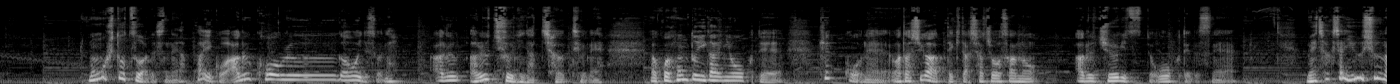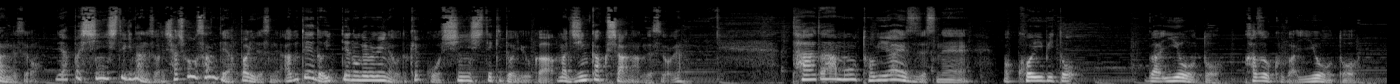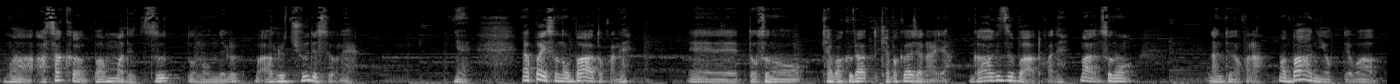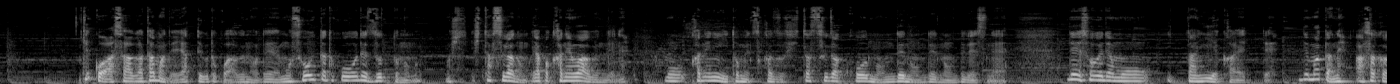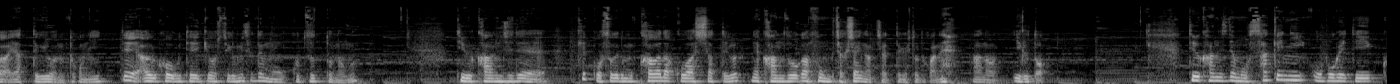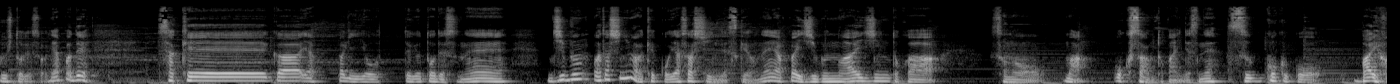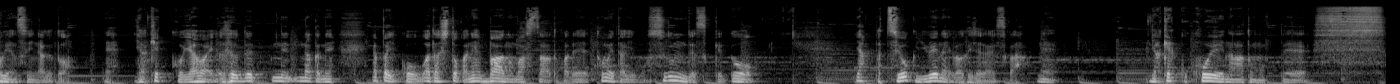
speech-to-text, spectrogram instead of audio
もう一つはですね、やっぱりこう、アルコールが多いですよね。アル、アル中になっちゃうっていうね。これ本当意外に多くて、結構ね、私が会ってきた社長さんのアル中率って多くてですね、めちゃくちゃ優秀なんですよ。やっぱり紳士的なんですよね。社長さんってやっぱりですね、ある程度一定のレベルになると結構紳士的というか、まあ、人格者なんですよね。ただもうとりあえずですね、恋人がいようと、家族がいようと、まあ朝から晩までずっと飲んでる、まあ、アル中ですよね。ね。やっぱりそのバーとかね、えー、っと、その、キャバクラ、キャバクラじゃないや、ガールズバーとかね、まあその、なんていうのかな、まあバーによっては、結構朝方までやってるとこあるので、もうそういったところでずっと飲む。もうひたすら飲む。やっぱ金はあるんでね、もう金に糸目つかず、ひたすらこう飲んで飲んで飲んでですね、で、それでもう一旦家帰って、で、またね、朝からやってるようなとこに行って、アルコール提供してる店でもずっと飲むっていう感じで、結構それでも体壊しちゃってる、ね、肝臓がもうむちゃくちゃになっちゃってる人とかね、あの、いると。っていう感じでもう酒に溺れていく人ですよね。やっぱで、酒がやっぱり酔ってるとですね、自分、私には結構優しいんですけどね、やっぱり自分の愛人とか、その、まあ、奥さんとかにですね、すっごくこう、バイオレンスになると。ね、いや、結構やばいよ。で、ね、なんかね、やっぱりこう、私とかね、バーのマスターとかで止めたりもするんですけど、やっぱ強く言えないわけじゃないですか。ね。いや、結構怖えなと思って、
